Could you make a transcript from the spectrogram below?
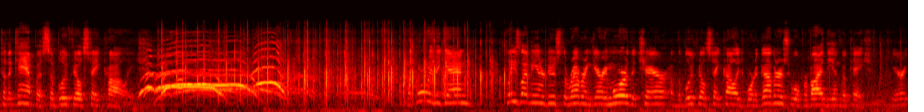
to the campus of Bluefield State College. Before we begin, please let me introduce the Reverend Gary Moore, the chair of the Bluefield State College Board of Governors, who will provide the invocation. Gary?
